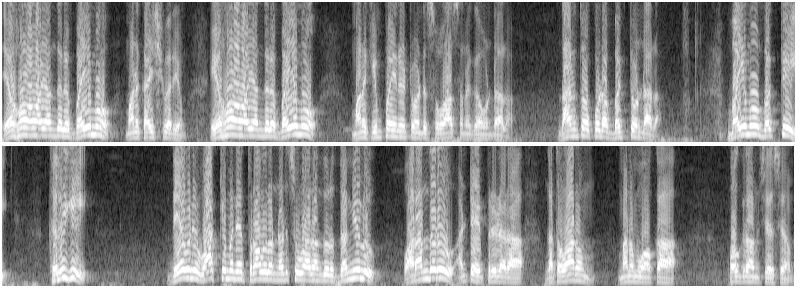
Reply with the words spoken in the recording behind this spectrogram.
యహోవయందుల భయము మనకు ఐశ్వర్యం. యహోవయందుల భయము మనకి ఇంపైనటువంటి సువాసనగా ఉండాలా? దానితో కూడా భక్తి ఉండాలా? భయము భక్తి కలిగి దేవుని వాక్యం అనే త్రోవలో నడుచు వారందరూ ధన్యులు. వారందరూ అంటే ప్రియులరా గత వారం మనము ఒక ప్రోగ్రాం చేశాం.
